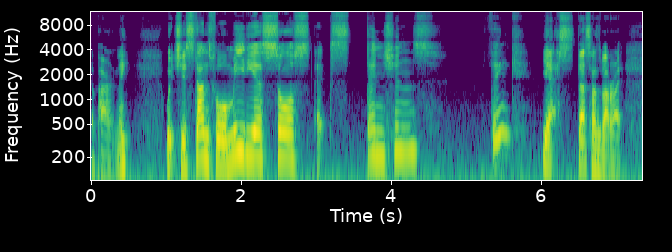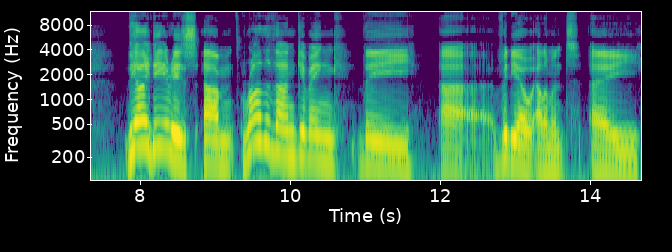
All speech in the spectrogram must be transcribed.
apparently, which is, stands for Media Source Extensions, I think? Yes, that sounds about right. The idea is um, rather than giving the uh, video element a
